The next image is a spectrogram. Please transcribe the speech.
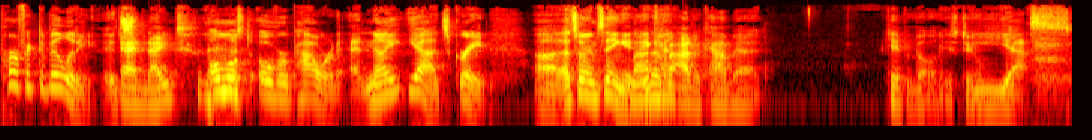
perfect ability. It's At night, almost overpowered at night. Yeah, it's great. Uh, that's what I'm saying. It, lot it of kinda- out of combat capabilities too. Yes.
